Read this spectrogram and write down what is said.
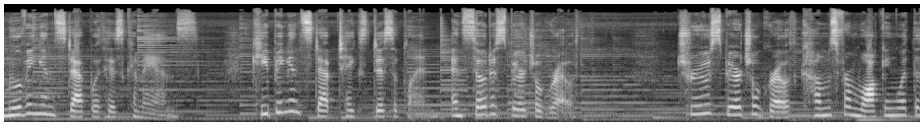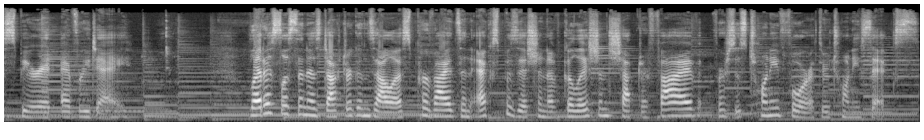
moving in step with His commands. Keeping in step takes discipline, and so does spiritual growth. True spiritual growth comes from walking with the Spirit every day. Let us listen as Dr. Gonzalez provides an exposition of Galatians chapter 5, verses 24 through 26.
